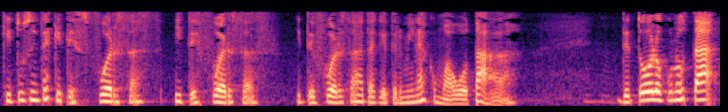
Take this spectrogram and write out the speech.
que tú sientes que te esfuerzas y te esfuerzas y te esfuerzas hasta que terminas como agotada de todo lo que uno está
